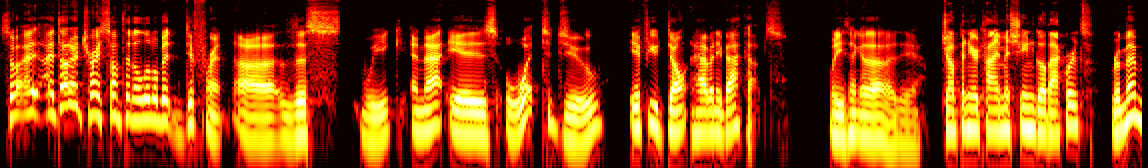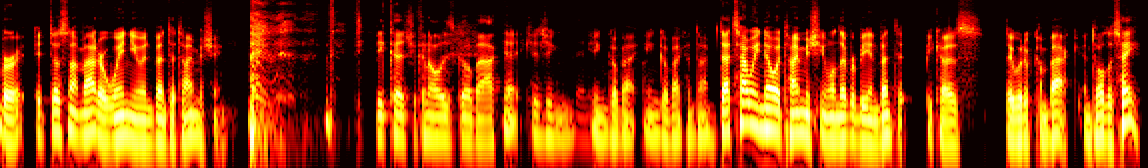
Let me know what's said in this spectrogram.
So I, I thought I'd try something a little bit different uh, this week, and that is what to do if you don't have any backups. What do you think of that idea? Jump in your time machine, go backwards Remember, it does not matter when you invent a time machine. because you can always go back. Yeah, because you can you can go back you can go back in time. That's how we know a time machine will never be invented because they would have come back and told us, "Hey,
